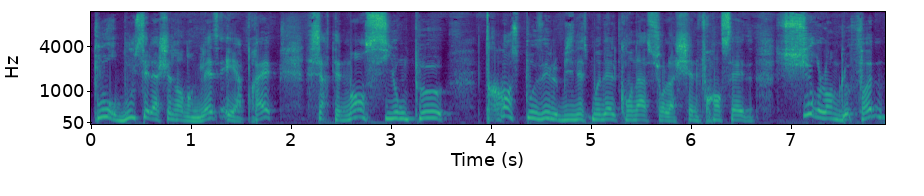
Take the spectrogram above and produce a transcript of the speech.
pour booster la chaîne en anglaise. Et après, certainement, si on peut transposer le business model qu'on a sur la chaîne française sur l'anglophone,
